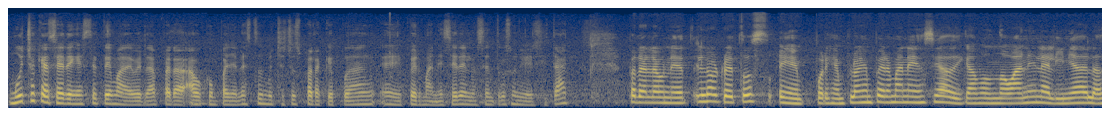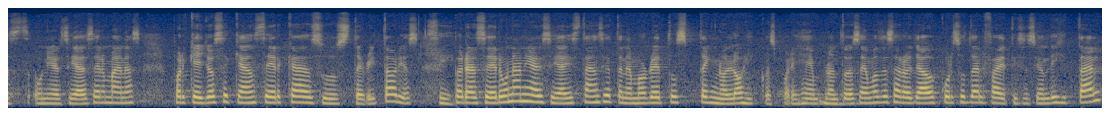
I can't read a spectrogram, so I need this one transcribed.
Mucho que hacer en este tema, de verdad, para acompañar a estos muchachos para que puedan eh, permanecer en los centros universitarios. Para la UNED, los retos, eh, por ejemplo, en permanencia, digamos, no van en la línea de las universidades hermanas porque ellos se quedan cerca de sus territorios. Sí. Pero al ser una universidad a distancia, tenemos retos tecnológicos, por ejemplo. Uh -huh. Entonces, hemos desarrollado cursos de alfabetización digital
